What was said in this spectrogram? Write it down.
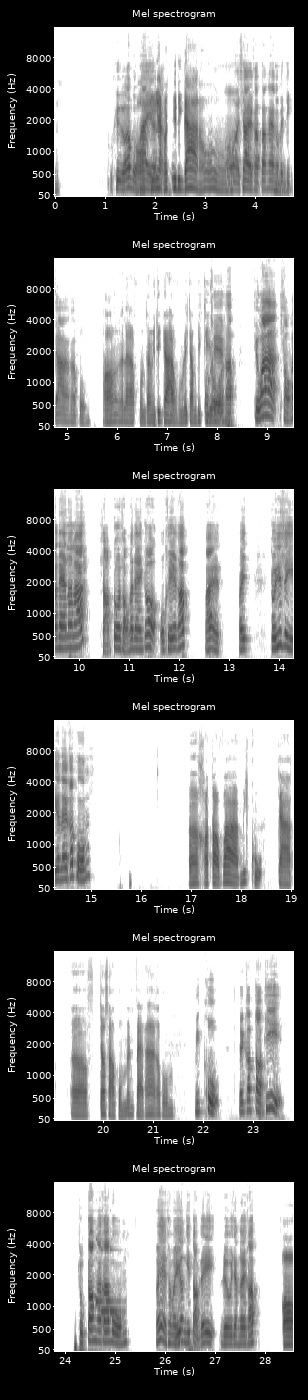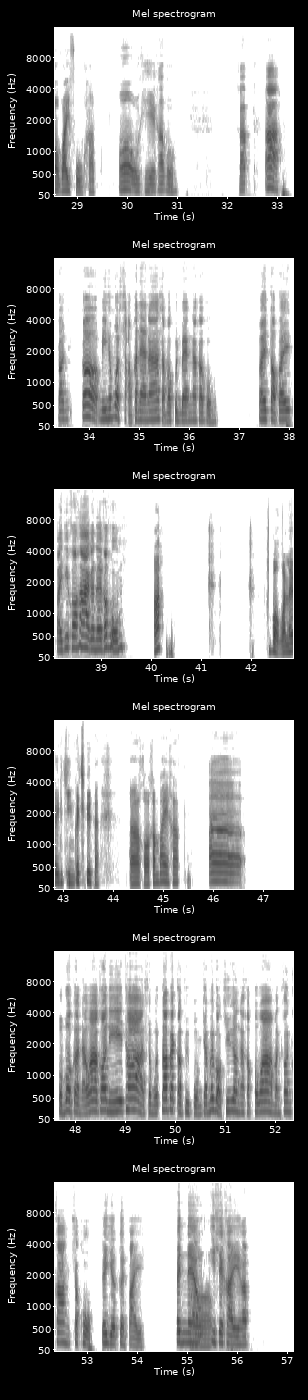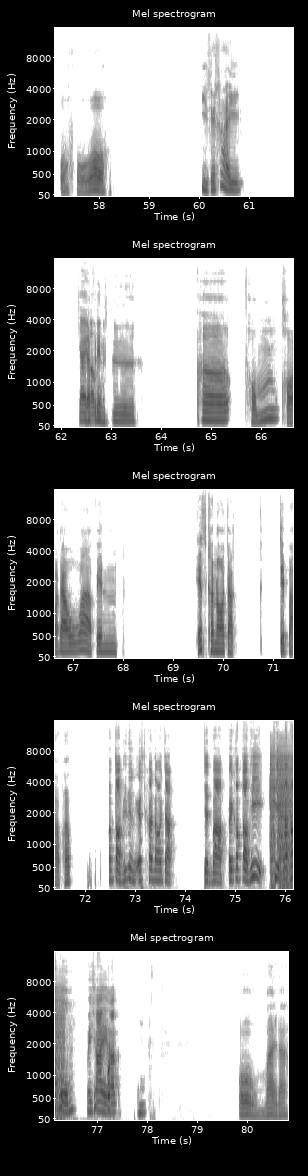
คือว่าผอ๋อมให้ชื่อแล้วแรกกันเขาชื่อ Digda เนาะอ๋ออ๋อใช่ครับร่างแรกอืเขาเป็นม Digda ครับ ผมอ๋อไม่เป็นไรครับผมจำเป็น Digda ผมได้จำ Dig โอ Trio เคครับครับ ถือว่า2คะแนนแล้วนะ3ตัว2คะแนนก็โอเคครับ ไปไปตัวที่4กันเลยครับผม เอ่อขอตอบว่า Miku จากเอ่อเจ้าสาวผมเป็นแฝด5ครับผม Miku เป็นคำตอบที่ถูกต้องนะครับผม เฮ้ยทำไมเย้เรื่องนี้ตอบได้เร็วจังเลยครับ?อ้อ Waifu ครับอ๋อโอเคครับผม ครับอาตอนก็มีทั้งหมด3คะแนนนะครับสำหรับคุณแบงค์นะครับผม ไปต่อไปไปที่ข้อ5กันเลยครับผมฮะ?บอกว่า Lion King ก็เชื่อ เอ่อขอคำใบ้ครับ เอ่อผมบอกก่อนนะว่าข้อนี้ถ้าสมมุติรอบแรกตอบผิดผมจะไม่บอกชื่อเรื่องนะครับ เพราะว่ามันค่อนข้างสโกปได้เยอะเกินไป เป็นแนวเอ่อ Isekai ครับ โอ้โฮ! Isekai ใช่แล้วครับประเด็นผมคือ เอ่อผมขอเดาว่าเป็น Escanor จาก7ดาบครับ คำตอบที่1 Escanor จาก7ดาบเป็นคำตอบที่ผิดนะครับผม ไม่ใช่ค What? รับอืมโอ้ ไม่นะ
